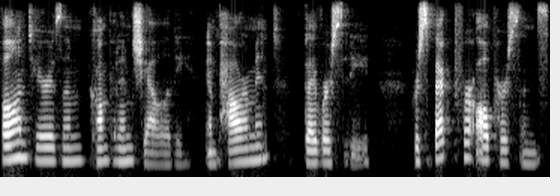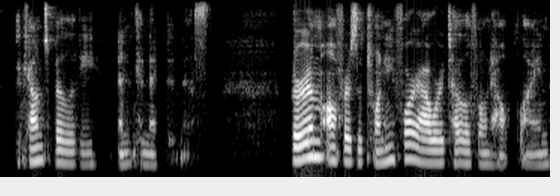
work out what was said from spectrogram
volunteerism, confidentiality, empowerment, diversity, respect for all persons, accountability, and connectedness. Durham offers a 24 hour telephone helpline,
